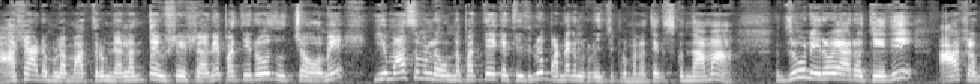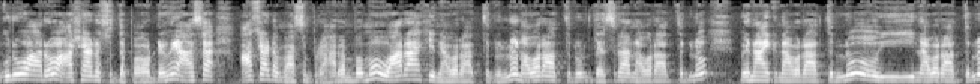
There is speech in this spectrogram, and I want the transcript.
ఆషాఢంలో మాత్రం నెలంతా విశేషాలే. ప్రతిరోజు ఉత్సవమే. ఈ మాసంలో ఉన్న ప్రత్యేక తిథులు పండుగల గురించి ఇప్పుడు మనం తెలుసుకుందామా? జూన్ ఇరవై ఆరో తేదీ ఆష గురువారం ఆషాఢ శుద్ధ పౌర్ణమి ఆషా ఆషాఢ మాసం ప్రారంభము. వారాహి నవరాత్రులు నవరాత్రులు దసరా నవరాత్రులు వినాయక నవరాత్రులు ఈ నవరాత్రులు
